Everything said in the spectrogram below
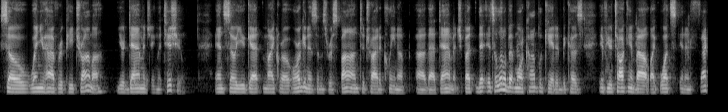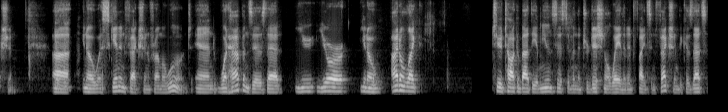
So when you have repeat trauma, you're damaging the tissue, and so you get microorganisms respond to try to clean up uh, that damage. But th- it's a little bit more complicated because if you're talking about like what's an infection. Uh, mm-hmm you know a skin infection from a wound and what happens is that you you're you know i don't like to talk about the immune system in the traditional way that it fights infection because that's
